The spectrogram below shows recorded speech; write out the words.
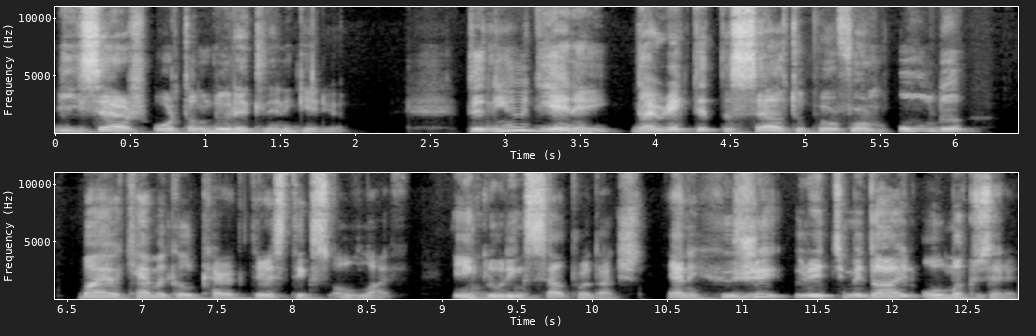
bilgisayar ortamında üretileni geliyor. The new DNA directed the cell to perform all the biochemical characteristics of life, including cell production. Yani hücre üretimi dahil olmak üzere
